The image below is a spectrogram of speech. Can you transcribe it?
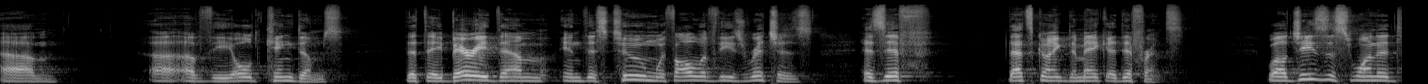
um, uh, of the old kingdoms, that they buried them in this tomb with all of these riches as if that's going to make a difference. Well, Jesus wanted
